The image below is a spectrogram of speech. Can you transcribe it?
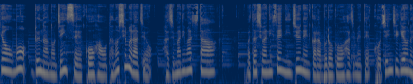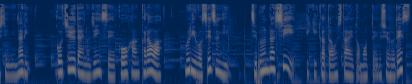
今日もルナの人生後半を楽しむラジオ始まりました。私は2020年からブログを始めて個人事業主になり50代の人生後半からは無理をせずに自分らしい生き方をしたいと思っている主婦です。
